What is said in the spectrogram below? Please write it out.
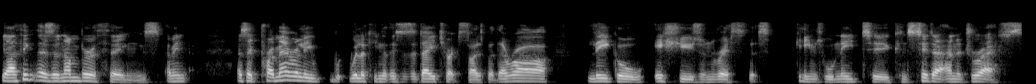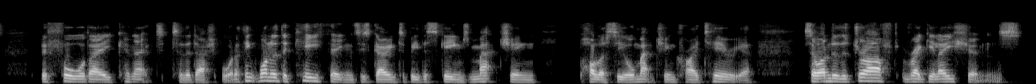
Yeah, I think there's a number of things. I mean, as I say primarily we're looking at this as a data exercise, but there are legal issues and risks that schemes will need to consider and address before they connect to the dashboard. I think one of the key things is going to be the scheme's matching policy or matching criteria. So, under the draft regulations,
